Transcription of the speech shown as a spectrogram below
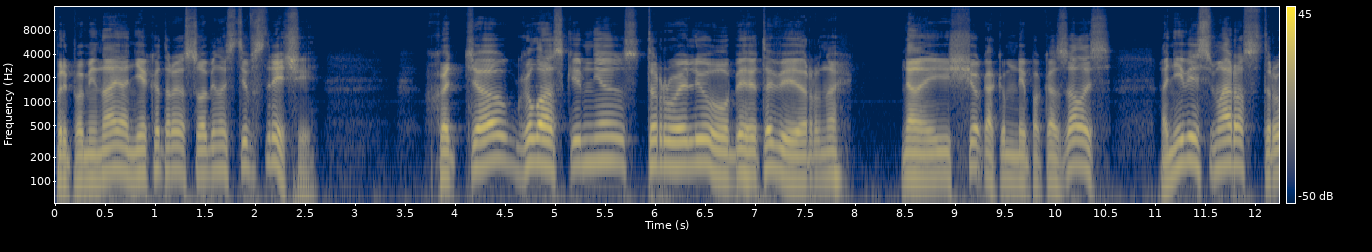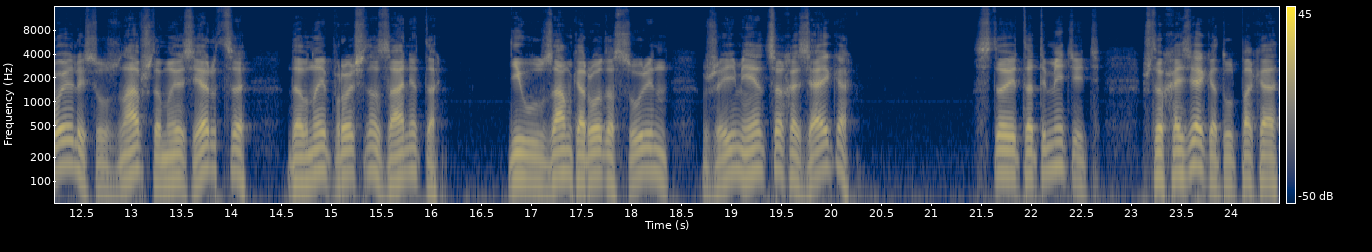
припоминая некоторые особенности встречи. «Хотя глазки мне строили обе, это верно». А еще, как мне показалось, они весьма расстроились, узнав, что мое сердце давно и прочно занято, и у замка рода Сурин уже имеется хозяйка. Стоит отметить, что хозяйка тут пока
